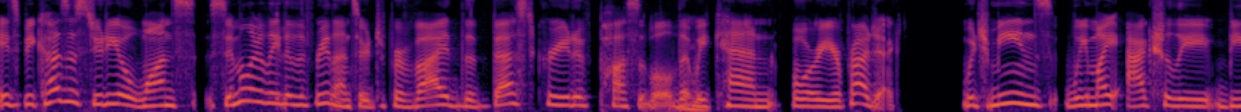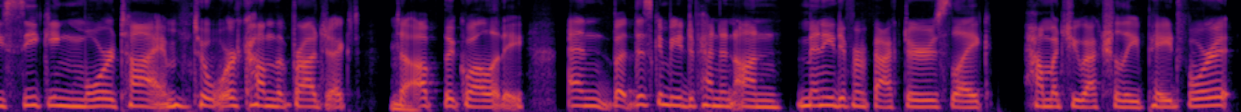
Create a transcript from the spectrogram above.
it's because a studio wants, similarly to the freelancer, to provide the best creative possible that we can for your project, which means we might actually be seeking more time to work on the project to up the quality. And but this can be dependent on many different factors like how much you actually paid for it.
